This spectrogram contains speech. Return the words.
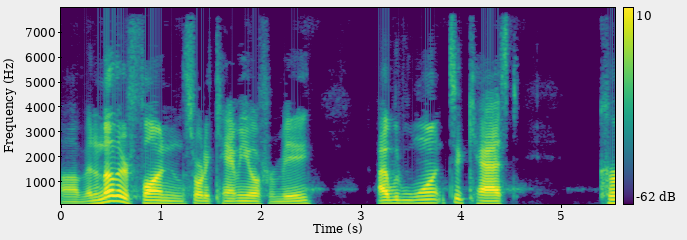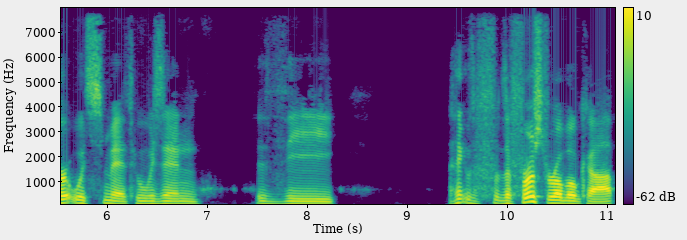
Um, and another fun sort of cameo for me, I would want to cast Kurtwood Smith, who was in the I think the, the first RoboCop,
